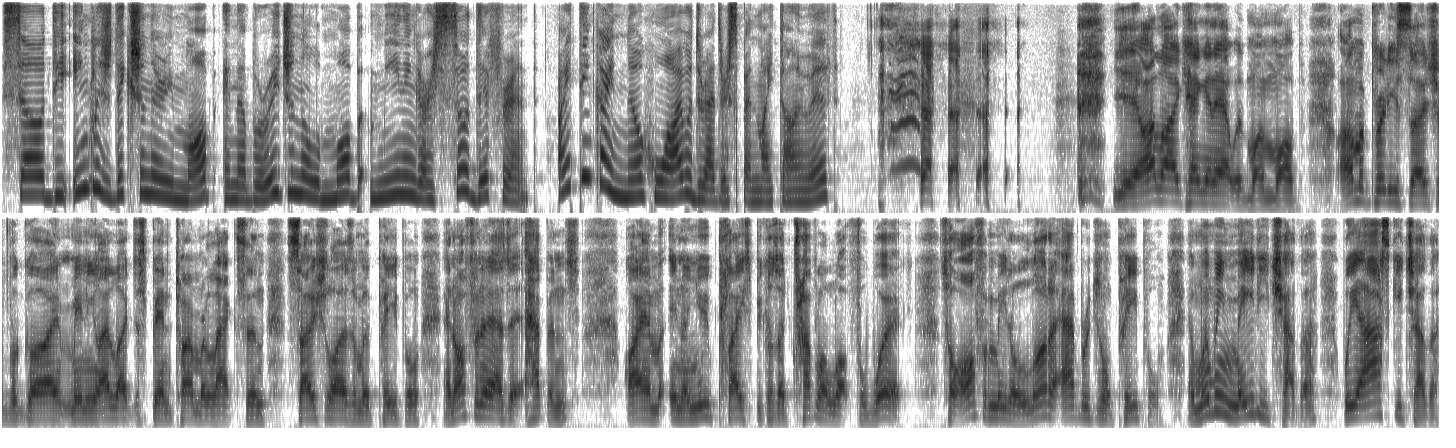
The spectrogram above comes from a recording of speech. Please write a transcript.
So, the English dictionary mob and Aboriginal mob meaning are so different. I think I know who I would rather spend my time with. Yeah, I like hanging out with my mob. I'm a pretty sociable guy, meaning I like to spend time relaxing, socialising with people, and often as it happens, I am in a new place because I travel a lot for work. So I often meet a lot of Aboriginal people, and when we meet each other, we ask each other,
